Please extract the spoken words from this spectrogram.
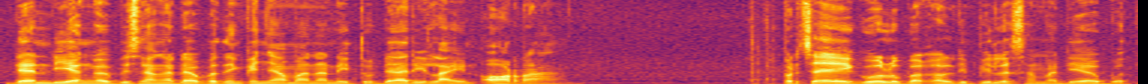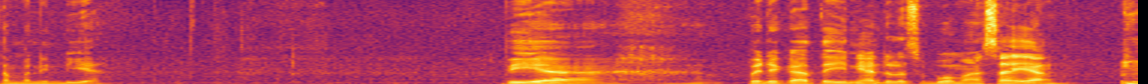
dan dia nggak bisa ngedapetin kenyamanan itu dari lain orang percaya gue lu bakal dipilih sama dia buat temenin dia. Tapi ya PDKT ini adalah sebuah masa yang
